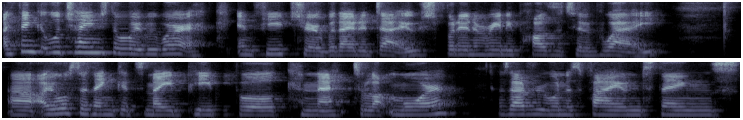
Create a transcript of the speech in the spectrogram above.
I think it will change the way we work in future without a doubt, but in a really positive way. Uh, I also think it's made people connect a lot more as everyone has found things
